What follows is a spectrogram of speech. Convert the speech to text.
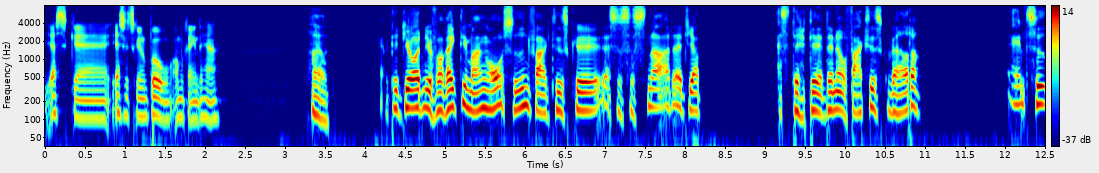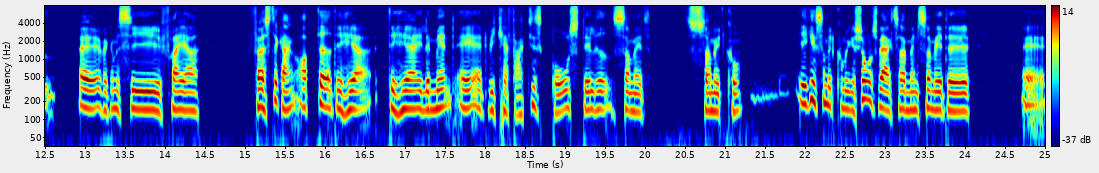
jeg skal, jeg skal skrive en bog omkring det her? Ja. ja det gjorde den jo for rigtig mange år siden faktisk. Øh, altså så snart, at jeg... Altså det, det, den er jo faktisk været der. Altid. Øh, hvad kan man sige? Fra jeg første gang opdagede det her, det her element af, at vi kan faktisk bruge stillhed som et, som et ikke som et kommunikationsværktøj, men som et, øh, øh,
